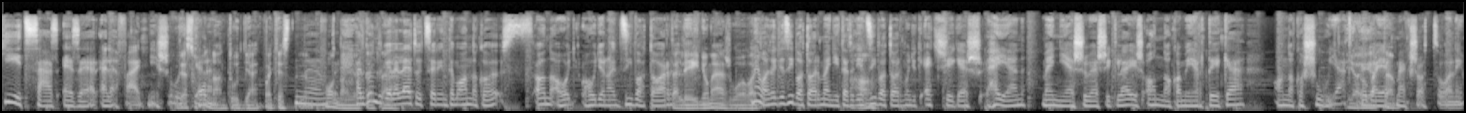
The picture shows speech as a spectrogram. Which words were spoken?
200 ezer elefántnyi súlyt De ezt jelent. honnan tudják? Vagy ezt Nem. honnan hát gondolj rá? vele, lehet, hogy szerintem annak a, anna, ahogy, ahogyan a zivatar, Te légnyomásból vagy? nem az, hogy a zivatar mennyi, tehát hogy Aha. egy zivatar mondjuk egységes helyen mennyi eső esik le, és annak a mértéke, annak a súlyát Ja, próbálják értem. megsatszolni.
